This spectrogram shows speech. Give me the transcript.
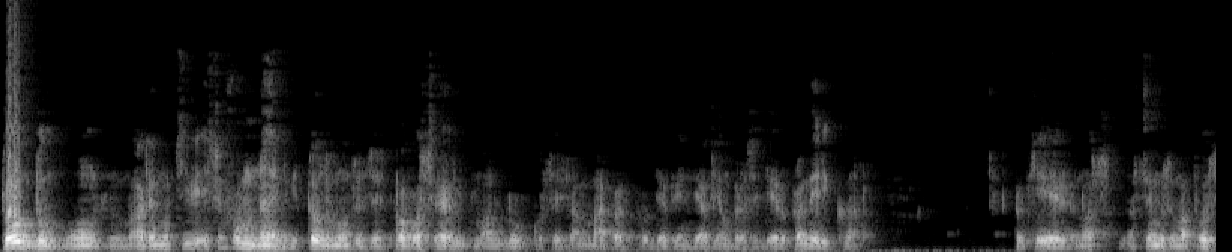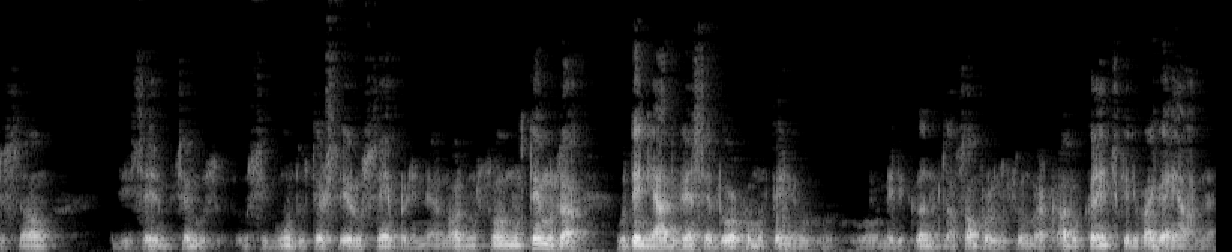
todo mundo, olha, não tive, isso foi unânime, todo mundo dizia, pô, você é maluco, você jamais vai poder vender avião brasileiro para americano. Porque nós, nós temos uma posição de ser, sermos o segundo, o terceiro sempre, né? Nós não, somos, não temos a, o DNA de vencedor como tem o, o americano de lançar um produto no mercado crente que ele vai ganhar, né?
